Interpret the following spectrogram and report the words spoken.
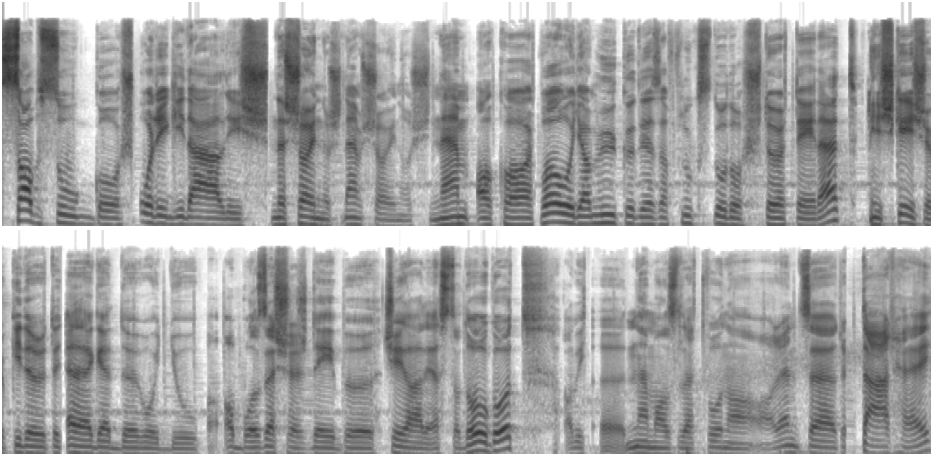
Samsungos, originális, de sajnos nem sajnos nem akart. Valahogyan működő ez a flux nodos történet, és később kiderült, hogy elegendő mondjuk abból az SSD-ből csinálni ezt a dolgot, amit ö, nem az lett volna a rendszer tárhely.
